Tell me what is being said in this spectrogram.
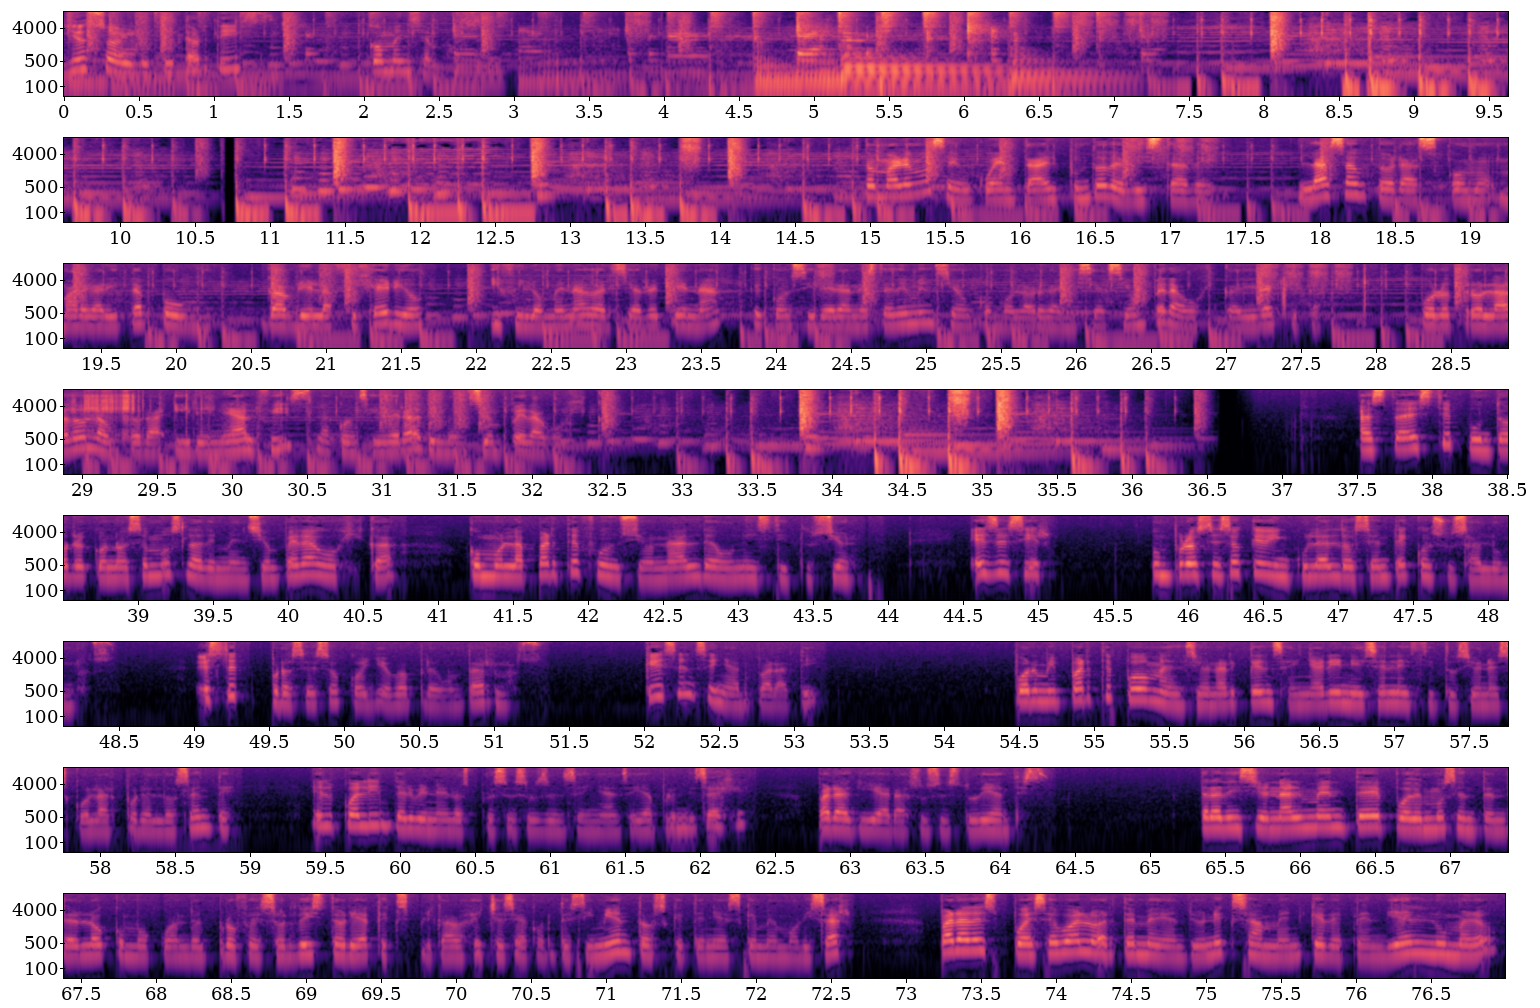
Yo soy Lupita Ortiz. Comencemos. En cuenta el punto de vista de las autoras como Margarita Pou, Gabriela Frigerio y Filomena García Requena, que consideran esta dimensión como la organización pedagógica didáctica. Por otro lado, la autora Irene Alfis la considera dimensión pedagógica. Hasta este punto reconocemos la dimensión pedagógica como la parte funcional de una institución, es decir, un proceso que vincula al docente con sus alumnos. Este proceso conlleva preguntarnos, ¿qué es enseñar para ti? Por mi parte puedo mencionar que enseñar inicia en la institución escolar por el docente, el cual interviene en los procesos de enseñanza y aprendizaje para guiar a sus estudiantes. Tradicionalmente podemos entenderlo como cuando el profesor de historia te explicaba fechas y acontecimientos que tenías que memorizar, para después evaluarte mediante un examen que dependía del número,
